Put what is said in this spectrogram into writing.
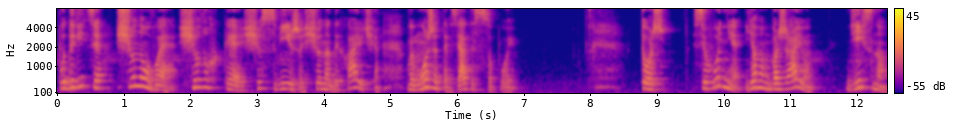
подивіться, що нове, що легке, що свіже, що надихаюче ви можете взяти з собою. Тож, сьогодні я вам бажаю дійсно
